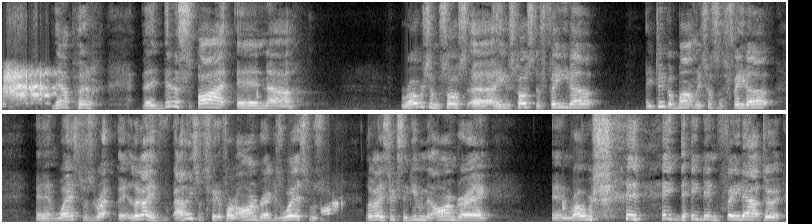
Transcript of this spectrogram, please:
Now put they did a spot and uh, Robertson was supposed uh, he was supposed to feed up. He took a bump. and He was supposed to feed up, and West was right. It looked like I think he was supposed to feed up for an arm drag because West was looked like he was fixing to give him an arm drag, and Robertson he, he didn't feed out to it.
